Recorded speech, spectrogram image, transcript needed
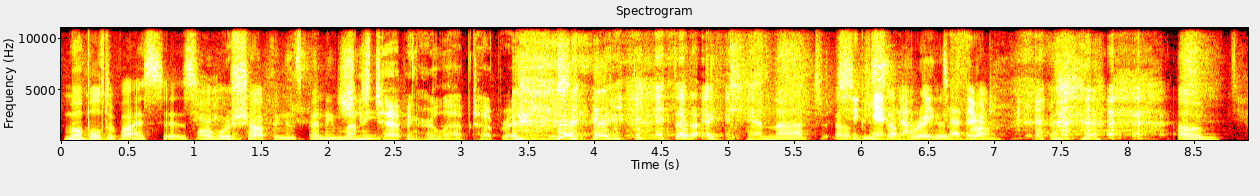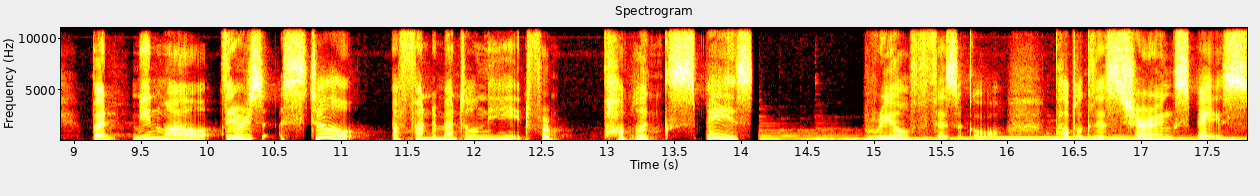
mobile devices or we're shopping and spending money. She's tapping her laptop right now. that I cannot uh, be separated be from. um, but meanwhile, there's still a fundamental need for public space, real physical public sharing space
